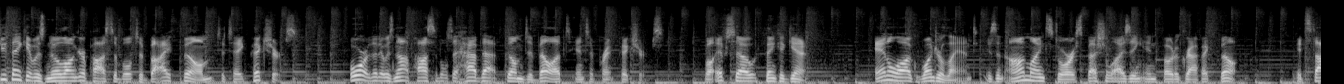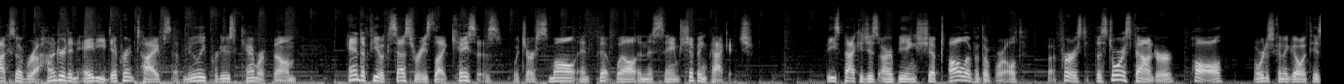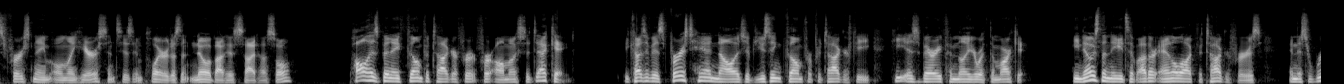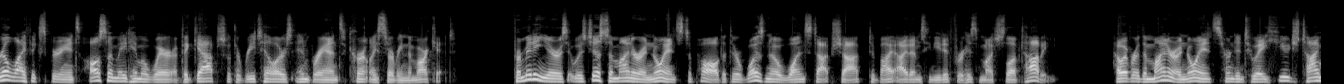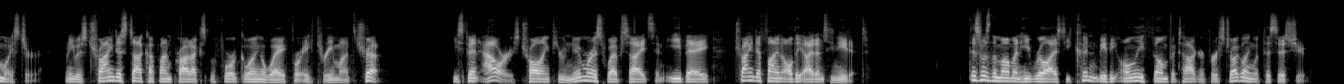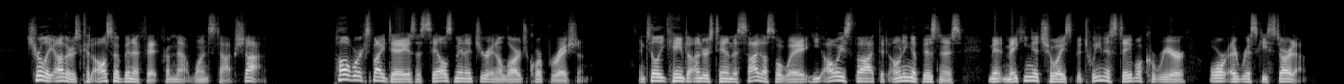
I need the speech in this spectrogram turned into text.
You think it was no longer possible to buy film to take pictures? Or that it was not possible to have that film developed into print pictures? Well, if so, think again. Analog Wonderland is an online store specializing in photographic film. It stocks over 180 different types of newly produced camera film and a few accessories like cases, which are small and fit well in the same shipping package. These packages are being shipped all over the world, but first, the store's founder, Paul, and we're just going to go with his first name only here since his employer doesn't know about his side hustle, Paul has been a film photographer for almost a decade. Because of his firsthand knowledge of using film for photography, he is very familiar with the market. He knows the needs of other analog photographers, and this real life experience also made him aware of the gaps with the retailers and brands currently serving the market. For many years, it was just a minor annoyance to Paul that there was no one stop shop to buy items he needed for his much loved hobby. However, the minor annoyance turned into a huge time waster when he was trying to stock up on products before going away for a three month trip. He spent hours trawling through numerous websites and eBay trying to find all the items he needed. This was the moment he realized he couldn't be the only film photographer struggling with this issue. Surely others could also benefit from that one stop shop. Paul works by day as a sales manager in a large corporation. Until he came to understand the side hustle way, he always thought that owning a business meant making a choice between a stable career or a risky startup.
